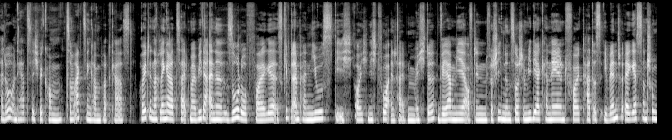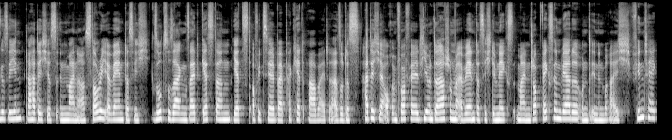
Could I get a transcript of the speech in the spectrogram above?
Hallo und herzlich willkommen zum Aktiengramm Podcast. Heute nach längerer Zeit mal wieder eine Solo-Folge. Es gibt ein paar News, die ich euch nicht vorenthalten möchte. Wer mir auf den verschiedenen Social-Media-Kanälen folgt, hat es eventuell gestern schon gesehen. Da hatte ich es in meiner Story erwähnt, dass ich sozusagen seit gestern jetzt offiziell bei Parkett arbeite. Also das hatte ich ja auch im Vorfeld hier und da schon mal erwähnt, dass ich demnächst meinen Job wechseln werde und in den Bereich Fintech,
